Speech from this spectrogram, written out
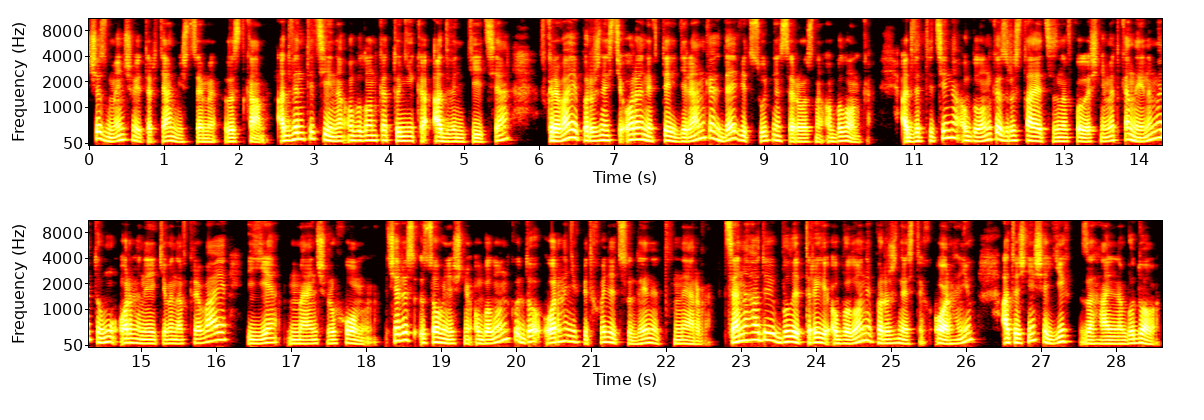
що зменшує тертя між цими листками. Адвентиційна оболонка тоніка адвентіція вкриває порожнисті органи в тих ділянках, де відсутня серозна оболонка. Адвентиційна оболонка зростається з навколишніми тканинами, тому органи, які вона вкриває, є менш рухомими. Через зовнішню оболонку до органів підходять судини та нерви. Це нагадую, були три оболони порожнистих органів, а точніше їх загальна будова.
